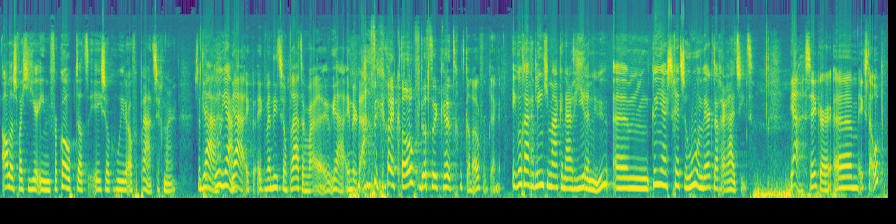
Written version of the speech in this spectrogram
alles wat je hierin verkoopt, dat is ook hoe je erover praat, zeg maar. Snap je wat ik bedoel? Ja. ja ik, ik ben niet zo'n prater, maar eh, ja, inderdaad. ik, ik hoop dat ik het goed kan overbrengen. Ik wil graag het linkje maken naar het hier en nu. Ehm, kun jij schetsen hoe een werkdag eruit ziet? Ja, zeker. Ehm, ik sta op.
